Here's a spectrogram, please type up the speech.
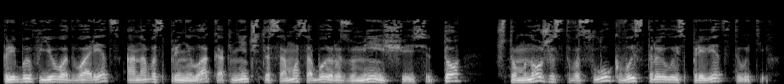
прибыв в его дворец, она восприняла как нечто само собой разумеющееся то, что множество слуг выстроилось приветствовать их.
